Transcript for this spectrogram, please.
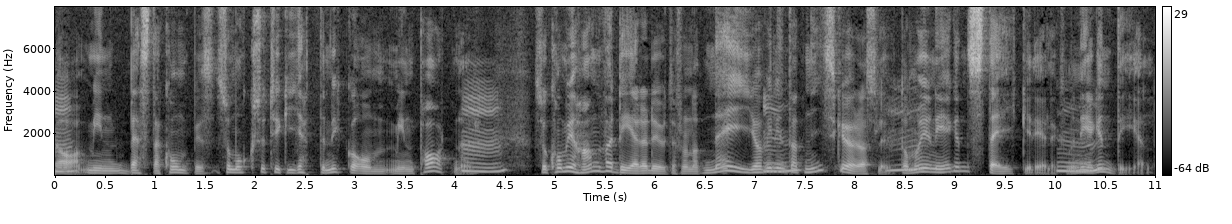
ja, min bästa kompis som också tycker jättemycket om min partner. Så kommer ju han värdera det utifrån att nej, jag vill inte att ni ska göra slut. De har ju en egen stake i det, liksom, en egen del.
